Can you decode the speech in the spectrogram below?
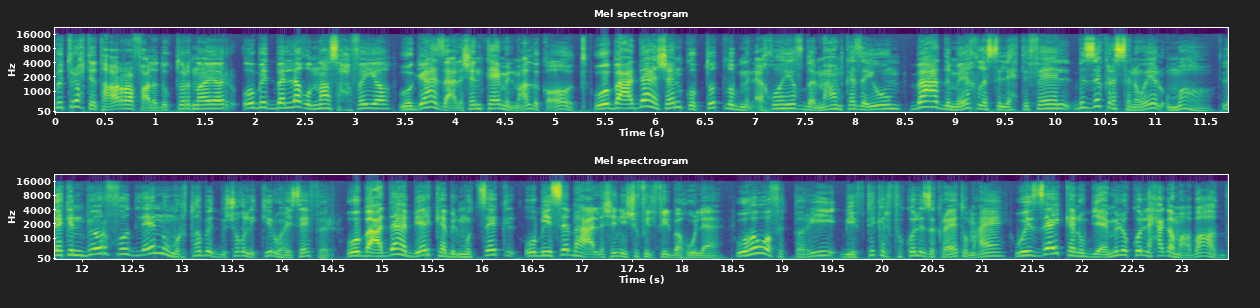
وبتروح تتعرف على دكتور ناير وبتبلغه انها صحفية وجاهزة علشان تعمل معاه لقاءات. وبعدها شانكو بتطلب من أخوها يفضل معاهم كذا يوم بعد ما يخلص الاحتفال بالذكرى السنويه لأمها. لكن بيرفض لأنه مرتبط بشغل كتير وهيسافر. وبعدها بيركب الموتوسيكل وبيسيبها علشان يشوف الفيل بهولة. وهو في الطريق بيفتكر في كل ذكرياته معاه وإزاي كانوا بيعملوا كل حاجة مع بعض.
